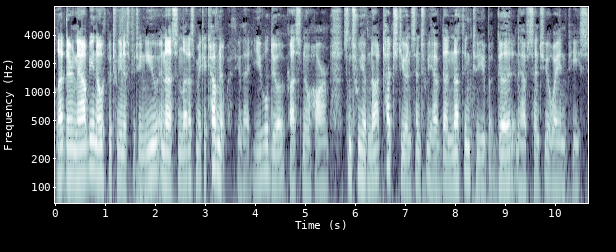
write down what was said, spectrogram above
Let there now be an oath between us, between you and us, and let us make a covenant with you, that you will do us no harm, since we have not touched you, and since we have done nothing to you but good, and have sent you away in peace.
